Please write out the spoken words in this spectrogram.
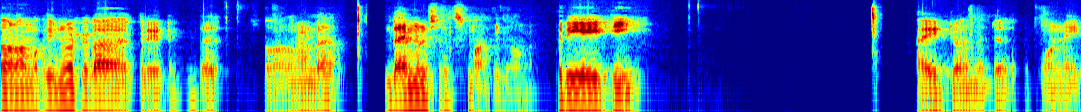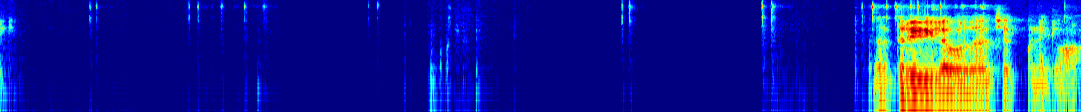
so நமக்கு இன்வெர்ட்டடாக கிரியேட் ஆகுது. ஸோ அதனால் டைமென்ஷன்ஸ் மாற்றிக்கோங்க த்ரீ எயிட்டி ஹைட் வந்துட்டு ஒன் எயிட்டி த்ரீ டியில் ஒரு தடவை செக் பண்ணிக்கலாம்.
